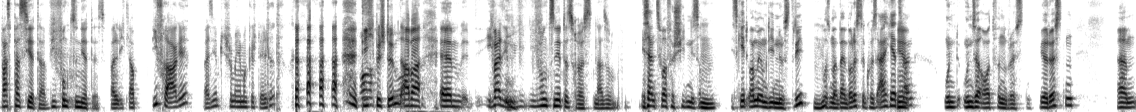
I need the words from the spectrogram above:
Was passiert da? Wie funktioniert das? Weil ich glaube, die Frage, weiß nicht, ob die schon mal jemand gestellt hat. Dich Oh, bestimmt, oh. aber ähm, ich weiß nicht, wie, wie funktioniert das Rösten? Also, Es sind zwei verschiedene Sachen. mh, Es geht einmal um die Industrie, Mhm. was wir beim Barista-Kurs auch jetzt sagen, und unsere Art von Rösten. Wir rösten ähm,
